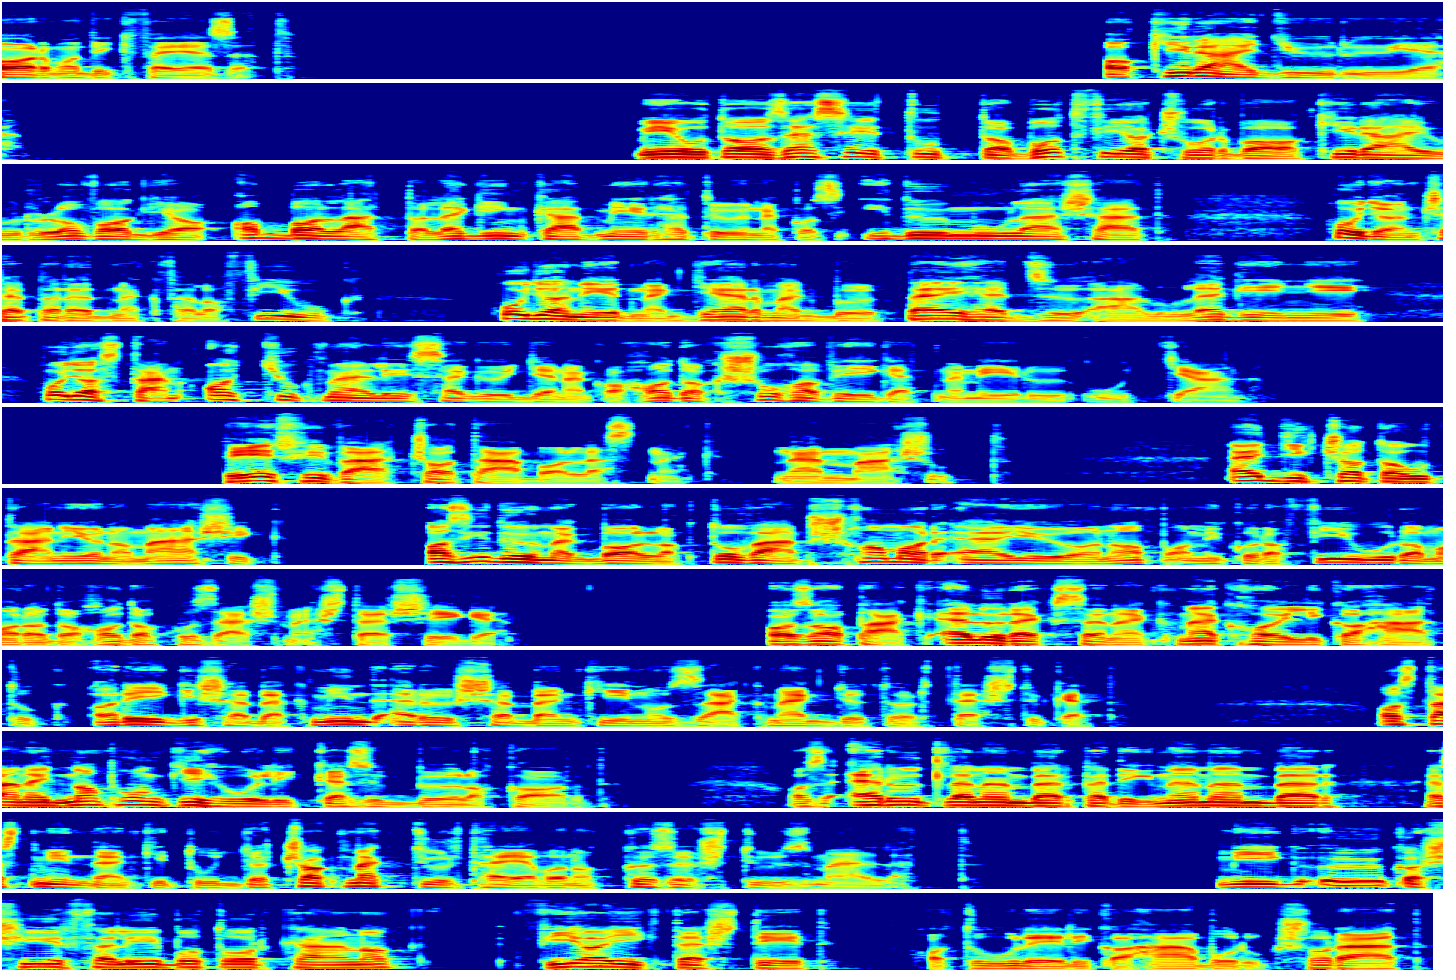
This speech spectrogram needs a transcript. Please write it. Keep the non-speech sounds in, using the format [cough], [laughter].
Harmadik fejezet A király gyűrűje Mióta az eszét tudta, botfiacsorba a király úr lovagja abban látta leginkább mérhetőnek az idő múlását, hogyan cseperednek fel a fiúk, hogyan érnek gyermekből pejhedző álló legényé, hogy aztán atyuk mellé szegődjenek a hadak soha véget nem érő útján. Férfivá csatában lesznek, nem másutt. Egyik csata után jön a másik, az idő meg ballag tovább, s hamar eljő a nap, amikor a fiúra marad a hadakozás mestersége. Az apák előregszenek, meghajlik a hátuk, a régi sebek mind erősebben kínozzák meggyötört testüket. Aztán egy napon kihullik kezükből a kard. Az erőtlen ember pedig nem ember, ezt mindenki tudja, csak megtűrt helye van a közös tűz mellett. Míg ők a sír felé botorkálnak, fiaik testét, ha túlélik a háborúk sorát,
